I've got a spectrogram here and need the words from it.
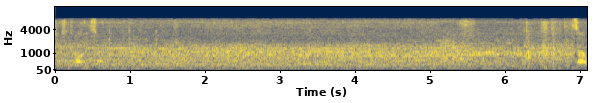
Just told me so. So,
